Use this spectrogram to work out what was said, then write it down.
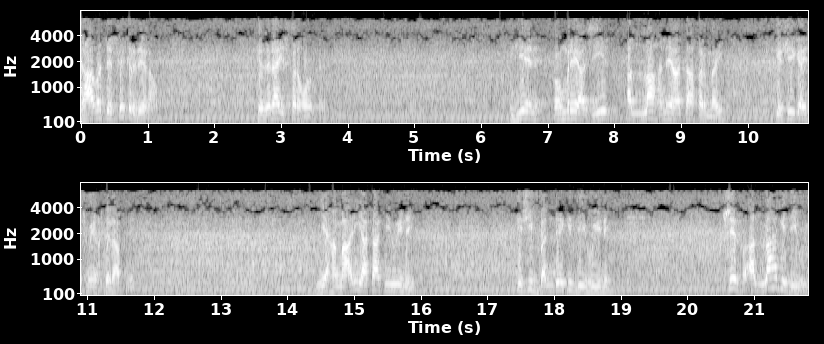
دعوت فکر دے رہا ہوں کہ ذرا اس پر غور کریں۔ یہ عمر عزیز اللہ نے عطا فرمائی، کسی کا اس میں اختلاف نہیں۔ یہ ہماری عطا کی ہوئی نہیں۔ کسی بندے کی دی ہوئی نہیں۔ صرف اللہ کی دی ہوئی۔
